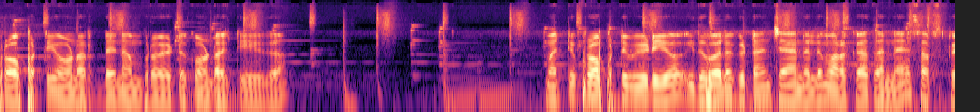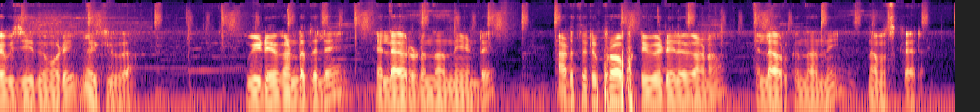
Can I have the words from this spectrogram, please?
പ്രോപ്പർട്ടി ഓണറുടെ നമ്പറുമായിട്ട് കോൺടാക്റ്റ് ചെയ്യുക. മറ്റ് പ്രോപ്പർട്ടി വീഡിയോ ഇതുപോലെ കിട്ടാൻ ചാനൽ മറക്കാതെ തന്നെ സബ്സ്ക്രൈബ് ചെയ്തും കൂടി വയ്ക്കുക. വീഡിയോ കണ്ടതിൽ എല്ലാവരോടും നന്ദിയുണ്ട്. അടുത്തൊരു പ്രോപ്പർട്ടി വീഡിയോയിൽ കാണാം. എല്ലാവർക്കും നന്ദി. നമസ്കാരം.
